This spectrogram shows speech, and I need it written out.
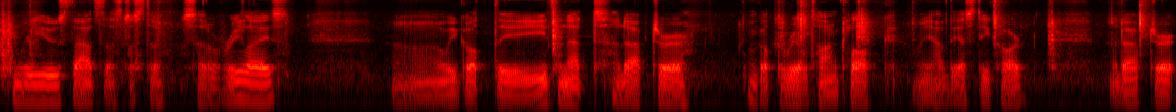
Can reuse that. So that's just a set of relays. Uh, we got the Ethernet adapter. We got the real-time clock. We have the SD card adapter.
